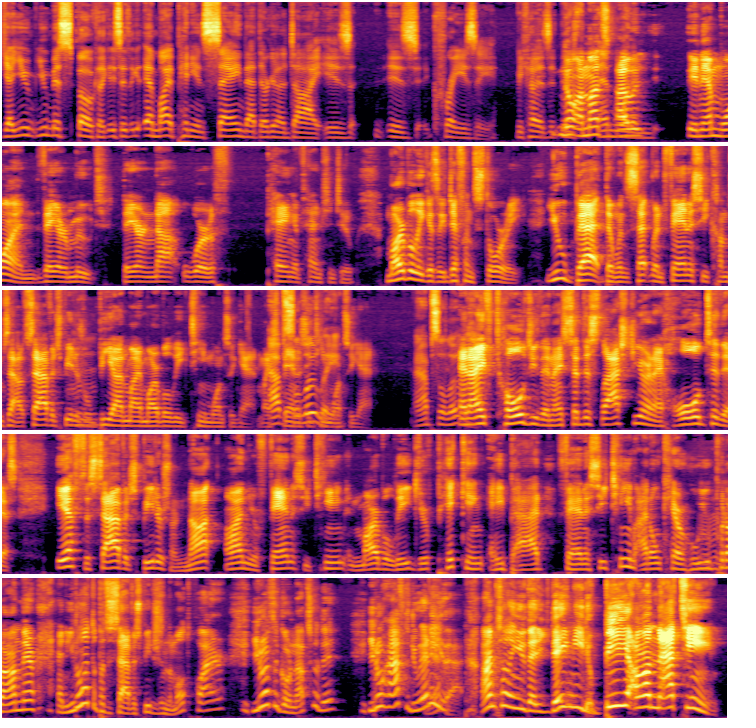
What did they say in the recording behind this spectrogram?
Yeah, you you misspoke. Like, it's, in my opinion, saying that they're gonna die is is crazy because No, I'm not. M1 I would in M1. They are moot. They are not worth paying attention to. Marble League is a different story. You bet that when set when fantasy comes out, Savage Speeders will mm-hmm. be on my Marble League team once again. My fantasy team once again. absolutely. And I've told you that, and I said this last year, and I hold to this. If the Savage Speeders are not on your fantasy team in Marble League, you're picking a bad fantasy team. I don't care who you Mm-hmm. put on there, and you don't have to put the Savage Speeders in the multiplier. You don't have to go nuts with it. You don't have to do any of that. I'm telling you that they need to be on that team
